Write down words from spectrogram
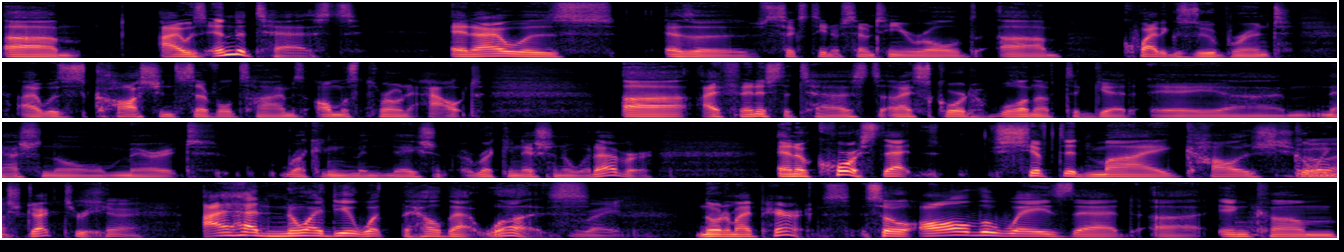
Um, I was in the test, and I was as a 16 or 17 year old um, quite exuberant. I was cautioned several times, almost thrown out. Uh, I finished the test and I scored well enough to get a um, national merit recognition, recognition or whatever. And of course, that shifted my college going Sure, trajectory. sure. I had no idea what the hell that was Right. nor did my parents. So all the ways that uh, income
